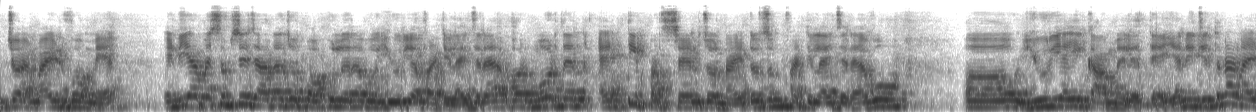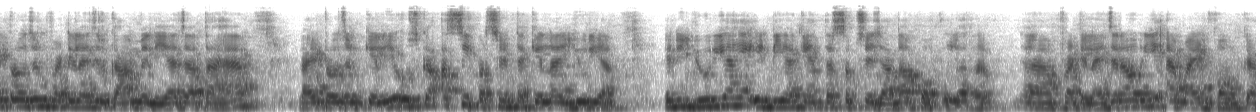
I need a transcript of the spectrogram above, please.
जो एमाइड फॉर्म में है इंडिया में सबसे ज़्यादा जो पॉपुलर है वो यूरिया फर्टिलाइज़र है और मोर देन 80 परसेंट जो नाइट्रोजन फर्टिलाइज़र है वो यूरिया ही काम में लेते हैं। यानी जितना नाइट्रोजन फर्टिलाइज़र काम में लिया जाता है नाइट्रोजन के लिए उसका 80 परसेंट अकेला यूरिया यानी यूरिया ही इंडिया के अंदर सबसे ज़्यादा पॉपुलर फर्टिलाइज़र है और ये एमाइड फॉर्म का।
